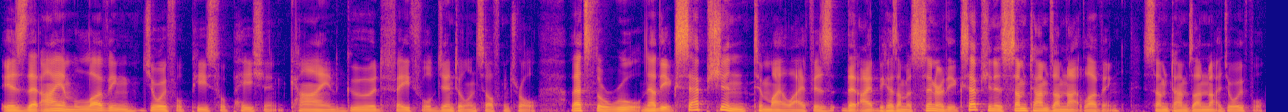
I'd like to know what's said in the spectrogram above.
is that I am loving, joyful, peaceful, patient, kind, good, faithful, gentle, and self control. That's the rule. Now, the exception to my life is that I, because I'm a sinner, the exception is sometimes I'm not loving. Sometimes I'm not joyful.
